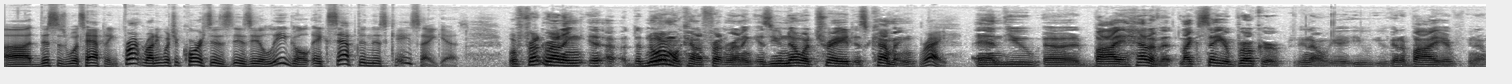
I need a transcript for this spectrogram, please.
uh, this is what's happening. Front running, which of course is, is illegal, except in this case, I guess. Well, front running, uh, uh, the normal kind of front running is you know a trade is coming, Right. and you uh, buy ahead of it. Like say your broker, you know, you, you're going to buy you know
